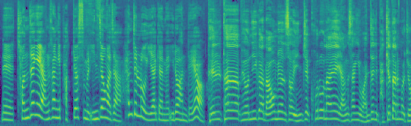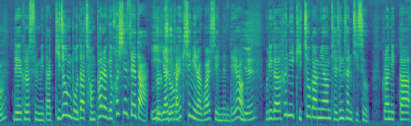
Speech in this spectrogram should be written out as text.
네, 전쟁의 양상이 바뀌었음을 인정하자 한 줄로 이야기하면 이러한데요. 델타 변이가 나오면서 이제 코로나의 양상이 완전히 바뀌었다는 거죠? 네, 그렇습니다. 기존보다 전파력이 훨씬 세다. 이 그렇죠. 이야기가 핵심이라고 할 수 있는데요. 예. 우리가 흔히 기초감염 재생산 지수, 그러니까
